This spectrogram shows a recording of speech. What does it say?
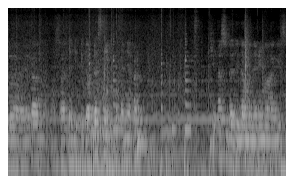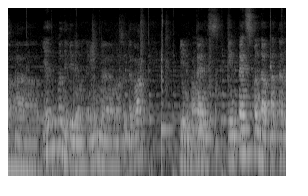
udah ya kan masa jadi 13 nih makanya kan sudah tidak menerima lagi soal ya bukan dia tidak menerima maksudnya tuh intens intens pendapatan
